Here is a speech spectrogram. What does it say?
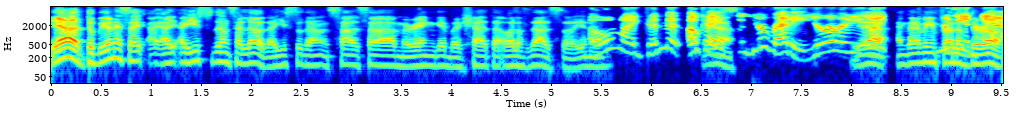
Yeah, to be honest, I, I I used to dance a lot. I used to dance salsa, merengue, bachata, all of that. So you know. Oh my goodness. Okay, yeah. so you're ready. You're already yeah, like. I'm gonna be in front of the road.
